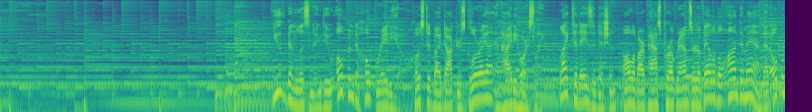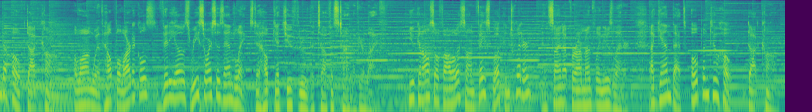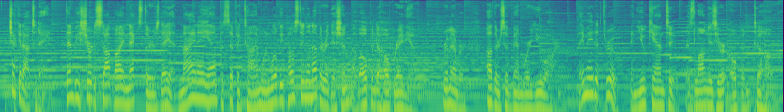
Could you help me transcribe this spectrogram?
You've been listening to Open to Hope Radio, hosted by Doctors Gloria and Heidi Horsley. Like today's edition, all of our past programs are available on demand at opentohope.com, along with helpful articles, videos, resources, and links to help get you through the toughest time of your life. You can also follow us on Facebook and Twitter and sign up for our monthly newsletter. Again, that's opentohope.com. Check it out today. Then be sure to stop by next Thursday at 9 a.m. Pacific Time when we'll be posting another edition of Open to Hope Radio. Remember, others have been where you are. They made it through, and you can too, as long as you're open to hope.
